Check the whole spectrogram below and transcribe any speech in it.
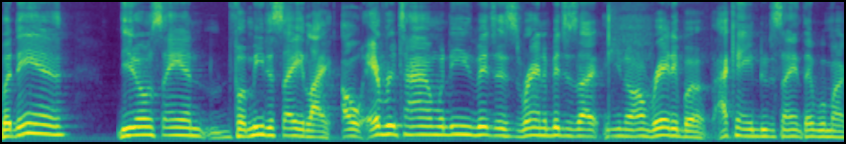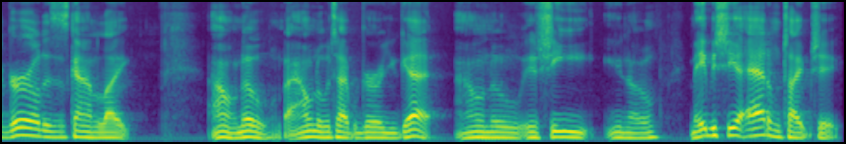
But then. You know what I'm saying? For me to say like, oh, every time when these bitches, random bitches, like, you know, I'm ready, but I can't do the same thing with my girl. This is kind of like, I don't know. Like, I don't know what type of girl you got. I don't know if she, you know, maybe she a Adam type chick.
